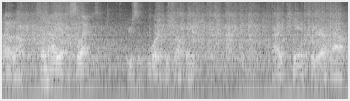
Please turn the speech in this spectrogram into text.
I don't know. Somehow you have to select your support or something. I can't figure out how.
